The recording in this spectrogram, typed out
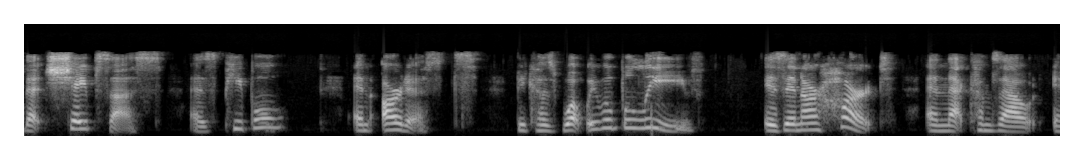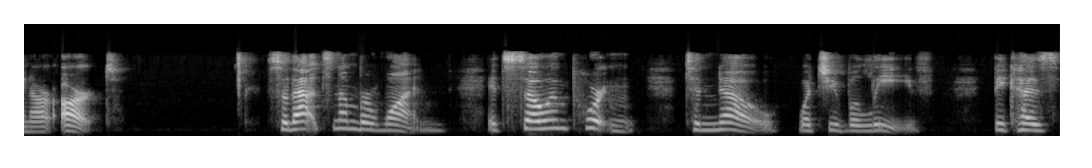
that shapes us as people and artists because what we will believe is in our heart and that comes out in our art. So that's number one. It's so important to know what you believe because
